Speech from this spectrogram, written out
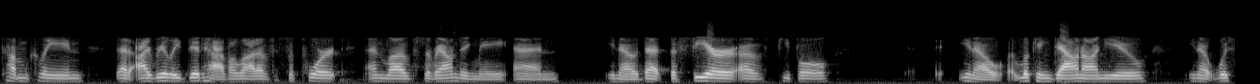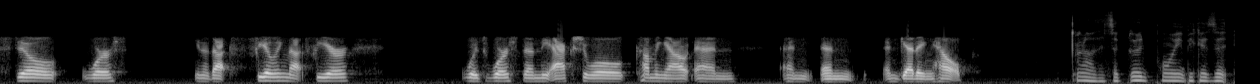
come clean. That I really did have a lot of support and love surrounding me, and you know that the fear of people, you know, looking down on you, you know, was still worse. You know, that feeling that fear was worse than the actual coming out and and and and getting help. Oh, that's a good point because it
